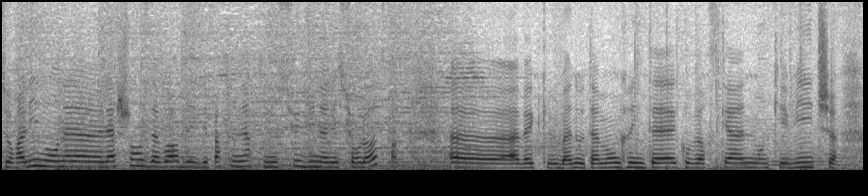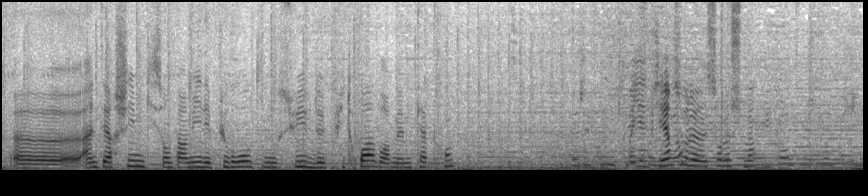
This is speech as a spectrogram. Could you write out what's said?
ce, rallye. Nous, on a la chance d'avoir des, partenaires qui nous suivent d'une année sur l'autre, euh, avec bah, notamment GreenTech, Overscan, Mankiewicz, Interchim, qui sont parmi les plus gros qui nous suivent depuis 3 voire même 4 ans. Bah, il y a une pierre sur le, sur le chemin. Il y a une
